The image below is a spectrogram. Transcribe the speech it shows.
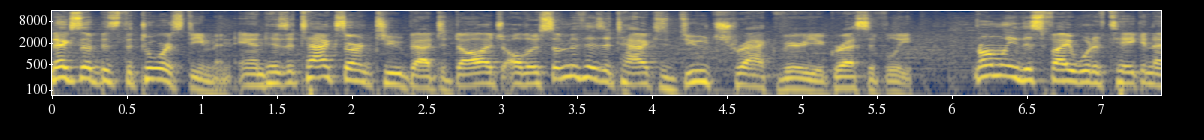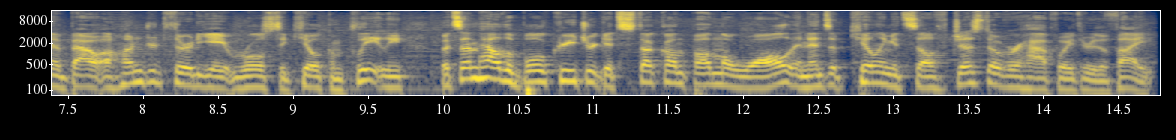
Next up is the Taurus Demon, and his attacks aren't too bad to dodge, although some of his attacks do track very aggressively. Normally this fight would have taken about 138 rolls to kill completely, but somehow the bull creature gets stuck up on the wall and ends up killing itself just over halfway through the fight.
